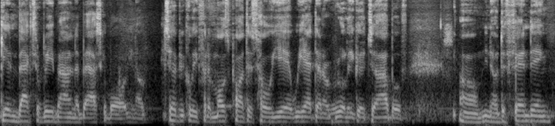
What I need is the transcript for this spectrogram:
getting back to rebounding the basketball. You know, typically for the most part this whole year, we had done a really good job of um, you know defending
